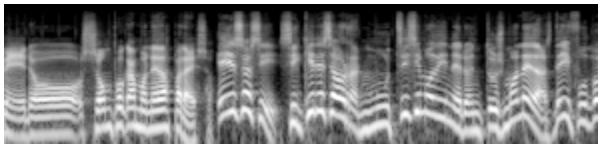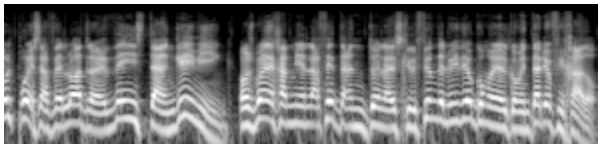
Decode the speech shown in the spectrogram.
pero son pocas monedas para eso. Eso sí, si quieres ahorrar muchísimo dinero en tus monedas de eFootball, puedes hacerlo a través de Instant Gaming. Os voy a dejar mi enlace tanto en la descripción del vídeo como en el comentario fijado.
